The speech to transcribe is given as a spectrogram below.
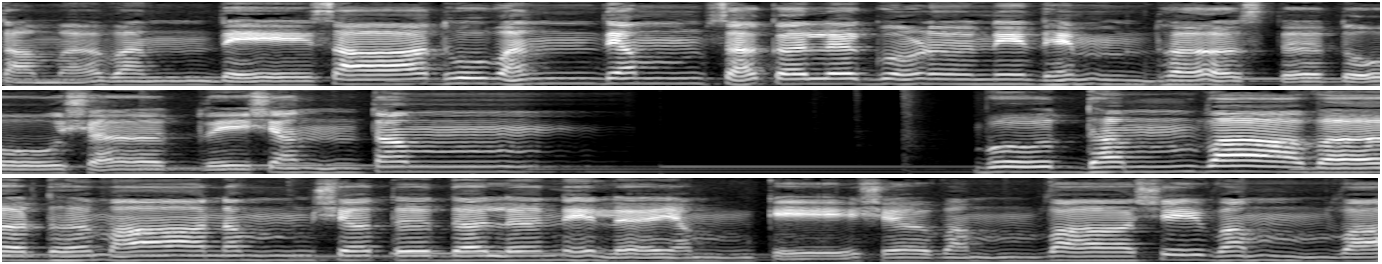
तं वन्दे साधुवन्द्यं सकलगुणनिधिं ध्वस्तदोषद्विषन्तम्। बुद्धं वा वर्धमानं शतदलनिलयं केशवं वा शिवं वा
